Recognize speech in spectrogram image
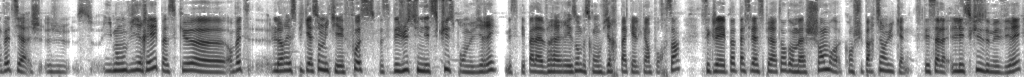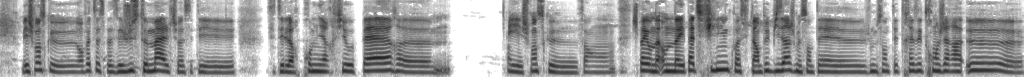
en fait, y a, je- je- ils m'ont viré parce que, euh, en fait, leur explication, mais qui est fausse. C'était juste une excuse pour me virer, mais c'était pas la vraie raison parce qu'on vire pas quelqu'un pour ça. C'est que j'avais pas passé l'aspirateur dans ma chambre quand je suis partie en week-end. C'était ça l'excuse de me virer. Mais je pense que, en fait, ça se passait juste mal, tu vois. C'était, c'était leur première fille au père. euh, et je pense que, enfin, je sais pas, on n'avait pas de feeling, quoi. C'était un peu bizarre. Je me sentais, euh, je me sentais très étrangère à eux. euh,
